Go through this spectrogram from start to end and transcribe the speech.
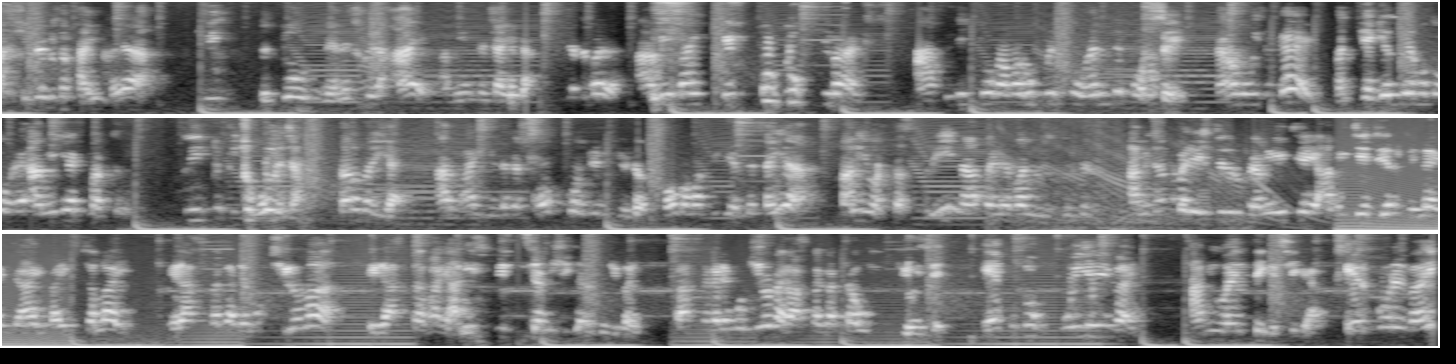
তার সাথে ভাই ভাইয়া তুই একটু ম্যানেজ করে আয় আমি একটা চাইটা আমি ভাই একটু ঢুকছি ভাই। আপনি কেউ আমার উপরে একটু ওয়েন্টে পড়ছে কারণ ওই আমি যে যে যাই বাইক চালাই এই রাস্তাঘাট ছিল না এই রাস্তা ভাই আমি স্পিড আমি স্বীকার করি ভাই রাস্তাঘাট এমন ছিল না রাস্তাঘাটটাও কি হয়েছে এতটুকু কুইয়াই ভাই আমি ওয়াইতে থেকে গা। এরপরে ভাই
